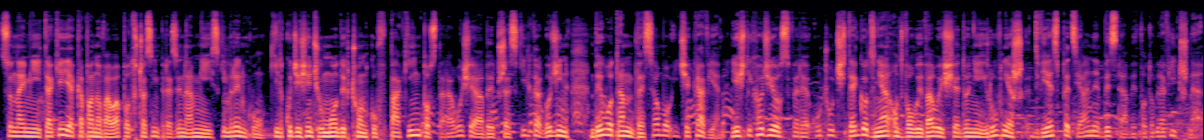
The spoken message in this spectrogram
Co najmniej takiej, jaka panowała podczas imprezy na miejskim rynku. Kilkudziesięciu młodych członków Paki postarało się, aby przez kilka godzin było tam wesoło i ciekawie. Jeśli chodzi o sferę uczuć, tego dnia odwoływały się do niej również dwie specjalne wystawy fotograficzne.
